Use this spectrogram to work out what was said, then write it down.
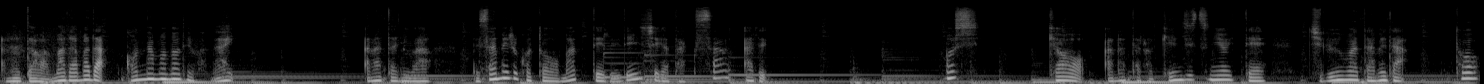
あなたはまだまだこんなものではない。あなたには目覚めることを待っている遺伝子がたくさんある。もし今日あなたの現実において自分はダメだと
